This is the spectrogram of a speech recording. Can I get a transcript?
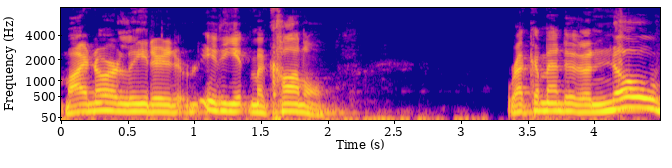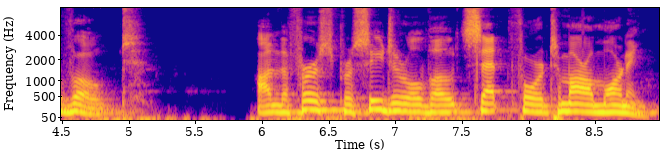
Minority Leader Idiot McConnell recommended a no vote on the first procedural vote set for tomorrow morning.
